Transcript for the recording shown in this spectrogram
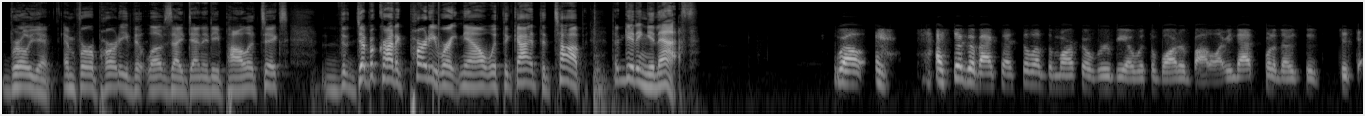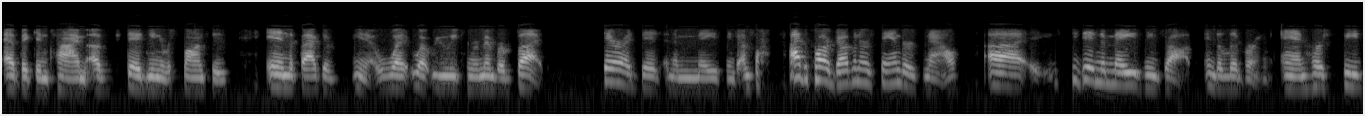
brilliant. And for a party that loves identity politics, the Democratic Party right now, with the guy at the top, they're getting an F. Well, I still go back to I still love the Marco Rubio with the water bottle. I mean, that's one of those that's just epic in time of State Union responses in the fact of you know what what we can remember. But Sarah did an amazing. I'm sorry, I have to call her Governor Sanders now. Uh, she did an amazing job in delivering, and her speech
